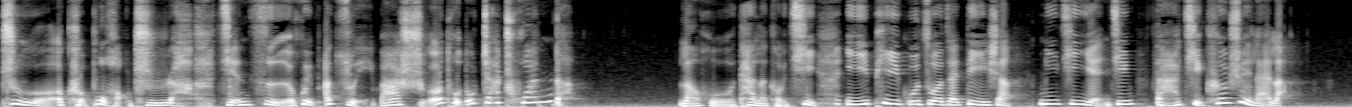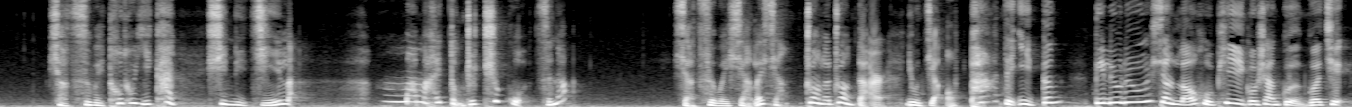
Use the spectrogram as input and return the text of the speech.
这可不好吃啊，尖刺会把嘴巴、舌头都扎穿的。老虎叹了口气，一屁股坐在地上。眯起眼睛，打起瞌睡来了。小刺猬偷偷一看，心里急了：妈妈还等着吃果子呢。小刺猬想了想，壮了壮胆儿，用脚啪的一蹬，滴溜溜向老虎屁股上滚过去。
